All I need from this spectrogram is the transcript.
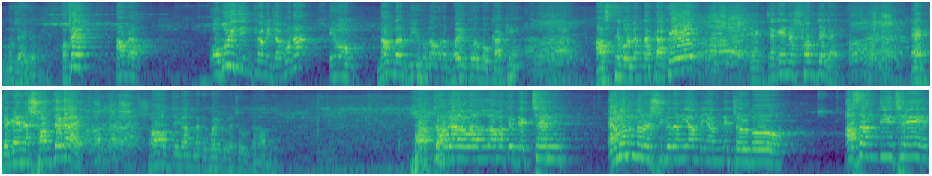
কোনো জায়গা নেই। অতএব আমরা অবৈধ ইনকামে যাব না, এবং নাম্বার দুই হলো আমরা ভয় করব কাকে? আসতে বলবেন না কাকে? এক জায়গায় না সব জায়গায়? এক জায়গায় না সব জায়গায়? সব জায়গায় আল্লাহকে ভয় করে চলতে হবে। ভাবতে হবে আমার আল্লাহ আমাকে দেখছেন। এমন মানসিকতা নিয়ে আমি আমনে চলবো। আজান দিয়েছে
